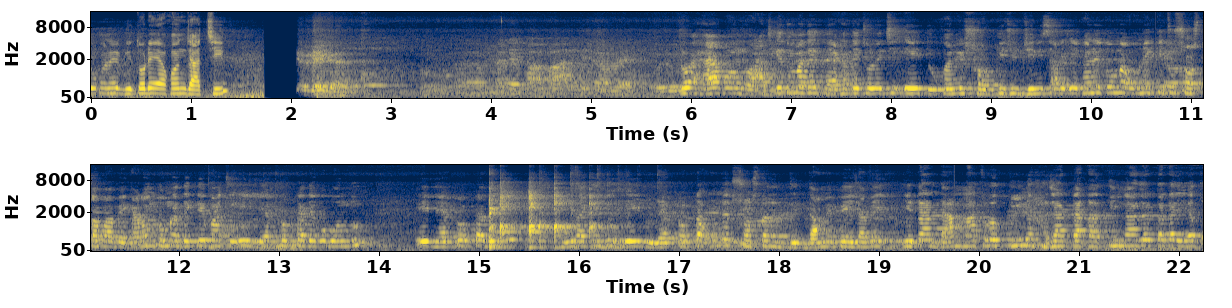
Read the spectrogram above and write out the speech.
দোকানের ভিতরে এখন যাচ্ছি। তো হ্যাঁ বন্ধু, আজকে তোমাদের দেখাতে চলেছি এই দোকানের সব কিছু জিনিস। আর এখানে তোমরা অনেক কিছু সস্তা পাবে, কারণ তোমরা দেখতে পাচ্ছ এই ল্যাপটপটা দেখো বন্ধু, এই ল্যাপটপটা দেখো, তোমরা কিন্তু এই ল্যাপটপটা অনেক সস্তা দামে পেয়ে যাবে। এটার দাম মাত্র তিন হাজার টাকা, তিন হাজার টাকা, এত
